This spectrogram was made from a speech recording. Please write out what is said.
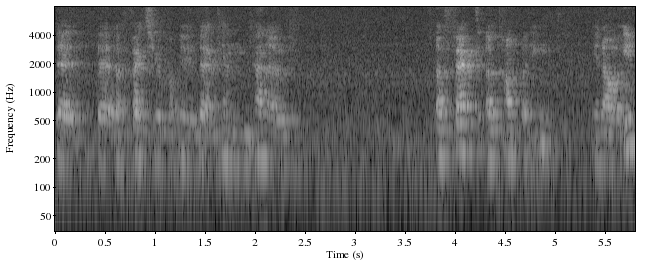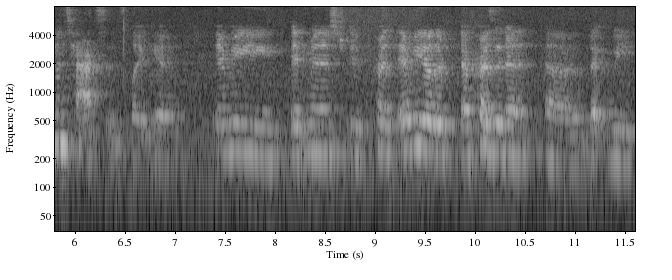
that, that affects your, that can kind of affect a company, you know, even taxes, like uh, every administr, every other uh, president uh, that we,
